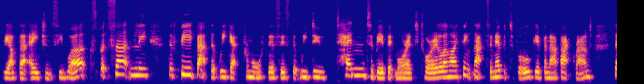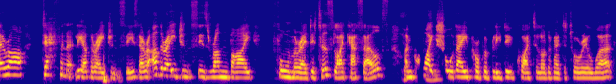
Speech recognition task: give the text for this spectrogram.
every other agency works, but certainly the feedback that we get from authors is that we do tend to be a bit more editorial. And I think that's inevitable given our background. There are definitely other agencies. There are other agencies run by former editors like ourselves. I'm quite Mhm. sure they probably do quite a lot of editorial work.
